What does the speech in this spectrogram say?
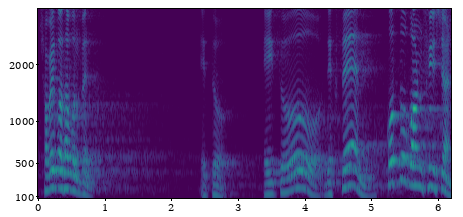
সবাই কথা বলবেন। এই তো এই তো, দেখছেন? কত কনফিউশন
